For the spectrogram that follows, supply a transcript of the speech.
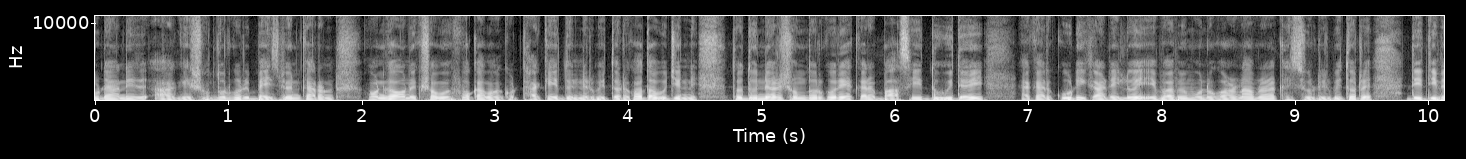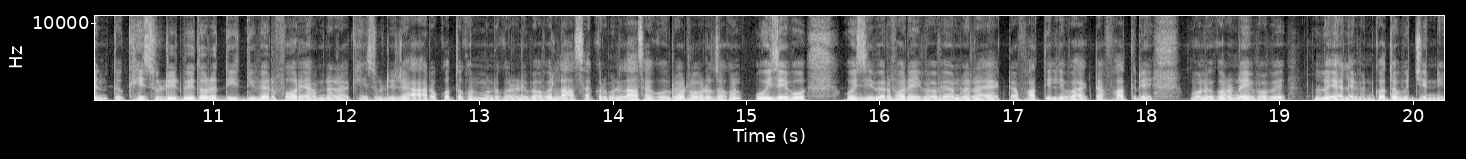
উড়ে আনি আগে সুন্দর করে বেচবেন, কারণ অনগা অনেক সময় পোকামাকড় থাকে দৈন্যের ভিতরে। কথা বুঝিনি তো দুনিয়ার সুন্দর করে একারে বাসি দুই দেয় একার কুড়ি কাটি লই এভাবে মনে করেন আপনারা খিচুড়ির ভিতরে দিয়ে দিবেন। তো খিচুড়ির ভিতরে দিয়ে দিবার পরে আপনারা খিচুড়িরে আরও কতক্ষণ মনে করেন এভাবে লাসা করবেন। লাসা করবার পরে যখন ওই যাইব, ওই যাইবার পরে এইভাবে আপনারা একটা ফাতিলে বা একটা ফাতরে মনে করেন এইভাবে লইয়া লেবেন। কত বুঝছেননি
